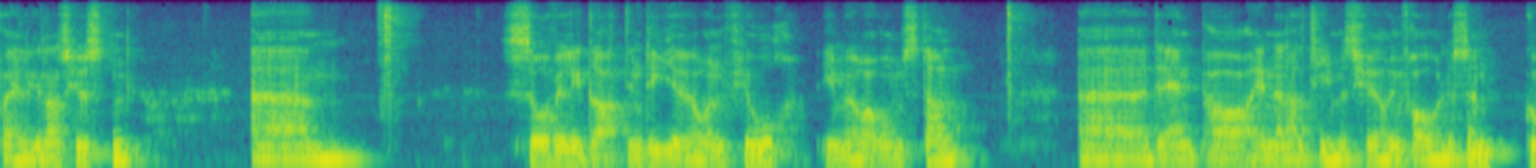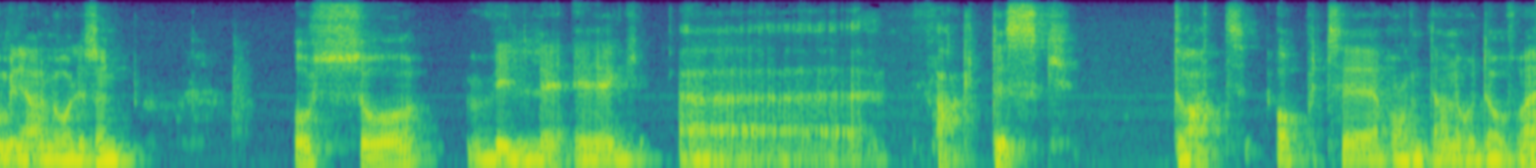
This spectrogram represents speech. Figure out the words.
på Helgelandskysten. Um, så ville jeg dratt inn til Gjørenfjord i Møre og Romsdal. Eh, det er en par en og en halv times kjøring fra Ålesund. kombinert med Ålesund. Og så ville jeg eh, faktisk dratt opp til Rondane og Dovre.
